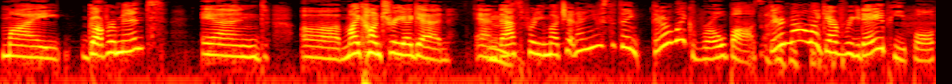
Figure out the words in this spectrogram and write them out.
my government, and uh, my country again. And hmm. that's pretty much it. And I used to think they're like robots. They're not like everyday people.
